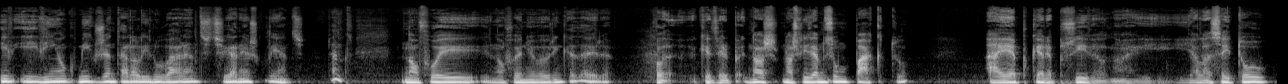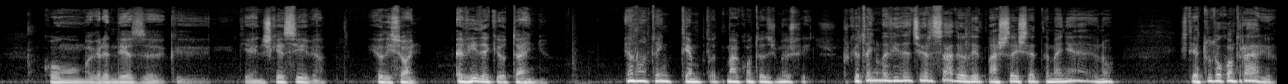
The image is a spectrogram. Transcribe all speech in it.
e, e vinham comigo jantar ali no bar antes de chegarem os clientes. Portanto, não foi, não foi nenhuma brincadeira. Quer dizer, nós, nós fizemos um pacto, à época era possível, não é? E, e ela aceitou com uma grandeza que, que é inesquecível. Eu disse: olha, a vida que eu tenho eu não tenho tempo para tomar conta dos meus filhos. Porque eu tenho uma vida desgraçada. Eu deito-me às seis, sete da manhã. Eu não... Isto é tudo ao contrário.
